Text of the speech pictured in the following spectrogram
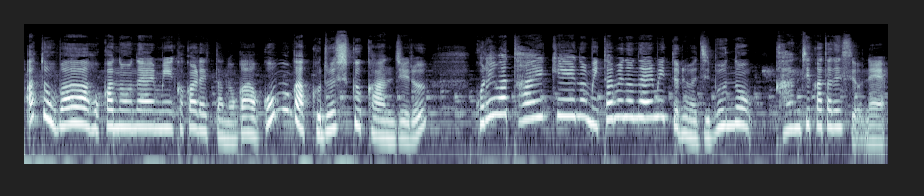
あとは他のお悩み書かれたのがゴムが苦しく感じる。これは体型の見た目の悩みっていうのは自分の感じ方ですよね。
